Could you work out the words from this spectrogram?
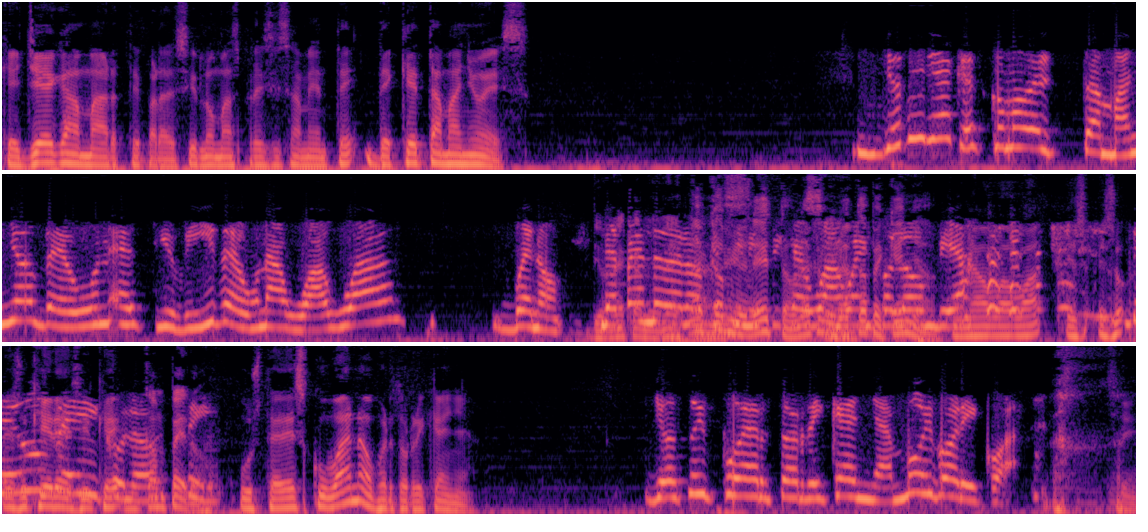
que llega a Marte, para decirlo más precisamente, ¿de qué tamaño es? Yo diría que es como del tamaño de un SUV, de una guagua. Bueno, De depende de lo camioneta. que significa camioneta, una guagua en camioneta pequeña. Colombia. Una guagua, eso- eso- de eso un quiere decir que- vehículo, Un campero. sí. ¿Usted es cubana o puertorriqueña? Yo soy puertorriqueña, muy boricua. Sí.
